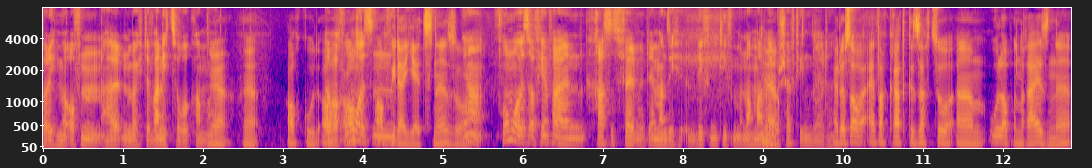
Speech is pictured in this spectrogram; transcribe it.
weil ich mir offen halten möchte, wann ich zurückkomme. ja, ja. Auch gut. Auch, Aber FOMO auch, ist ein- auch wieder jetzt, ne? So. Ja, FOMO ist auf jeden Fall ein krasses Feld, mit dem man sich definitiv noch mal mehr Ja. beschäftigen sollte. Ja, du hast auch einfach gerade gesagt, so ähm, Urlaub und Reisen, ne?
